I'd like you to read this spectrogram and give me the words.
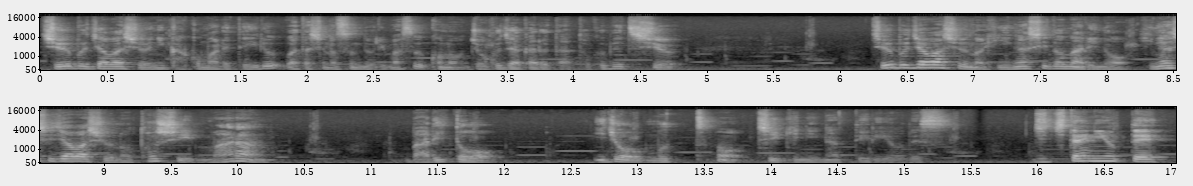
中部ジャワ州に囲まれている私の住んでおりますこのジョクジャカルタ特別州。中部ジャワ州の東隣の東ジャワ州の都市マランバリ島以上6つの地域になっているようです。自治体によって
